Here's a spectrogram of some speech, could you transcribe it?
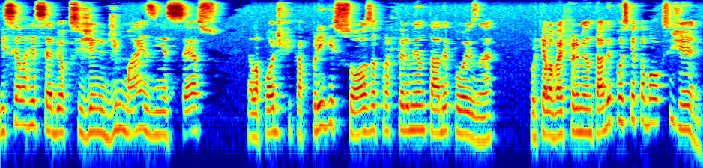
E se ela recebe oxigênio demais em excesso, ela pode ficar preguiçosa para fermentar depois, né? Porque ela vai fermentar depois que acabar o oxigênio.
